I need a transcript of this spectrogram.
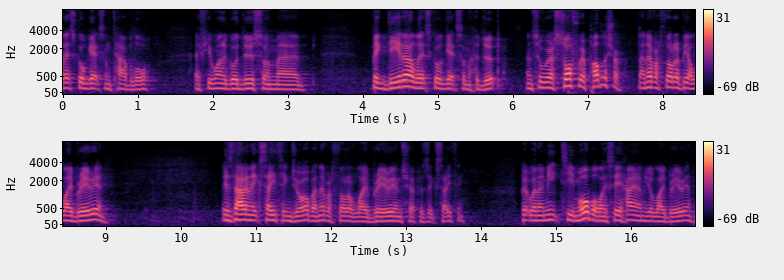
let's go get some Tableau. If you want to go do some uh, Big data, let's go get some Hadoop. And so we're a software publisher. I never thought I'd be a librarian. Is that an exciting job? I never thought of librarianship as exciting. But when I meet T-Mobile, I say, hi, I'm your librarian.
